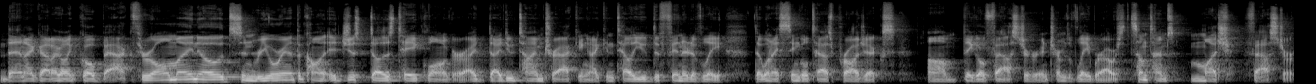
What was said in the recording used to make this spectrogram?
then I got to like go back through all my notes and reorient the con. It just does take longer. I, I do time tracking. I can tell you definitively that when I single task projects, um, they go faster in terms of labor hours, sometimes much faster.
